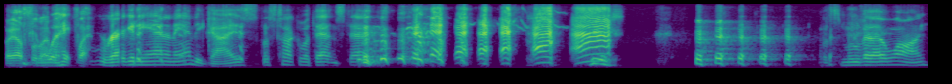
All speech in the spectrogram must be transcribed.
But I also don't Wait, have Raggedy Ann and Andy, guys. Let's talk about that instead. Let's move that along.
